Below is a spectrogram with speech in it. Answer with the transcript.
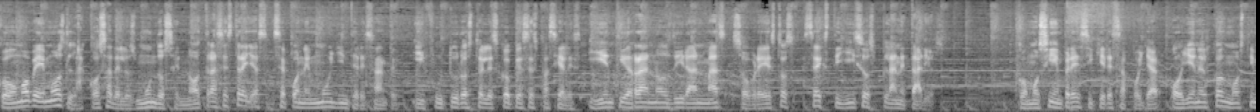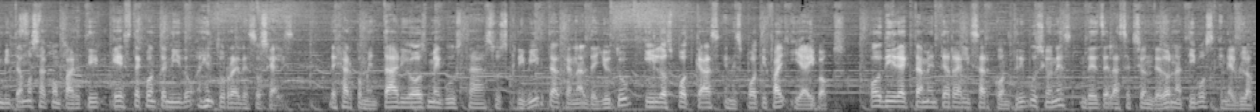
Como vemos, la cosa de los mundos en otras estrellas se pone muy interesante y futuros telescopios espaciales y en Tierra nos dirán más sobre estos sextillizos planetarios. Como siempre, si quieres apoyar Hoy en el Cosmos, te invitamos a compartir este contenido en tus redes sociales, dejar comentarios, me gusta, suscribirte al canal de YouTube y los podcasts en Spotify y iBox, o directamente realizar contribuciones desde la sección de donativos en el blog.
